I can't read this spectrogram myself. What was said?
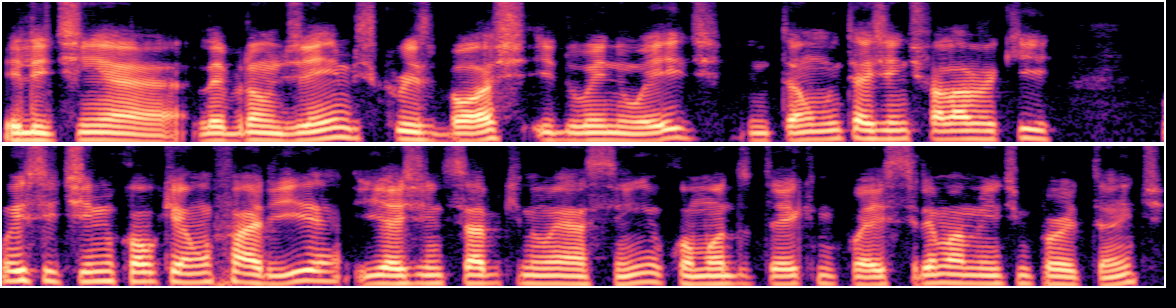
ele tinha LeBron James, Chris Bosh e Dwayne Wade. Então muita gente falava que com esse time qualquer um faria e a gente sabe que não é assim. O comando técnico é extremamente importante.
